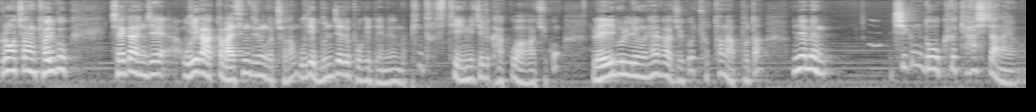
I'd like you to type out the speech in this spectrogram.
그런 것처럼 결국 제가 이제 우리가 아까 말씀드린 것처럼 우리 문제를 보게 되면 뭐 핀터레스트 이미지를 갖고 와가지고 labeling을 해가지고 좋다 나쁘다 왜냐면 지금도 그렇게 하시잖아요.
